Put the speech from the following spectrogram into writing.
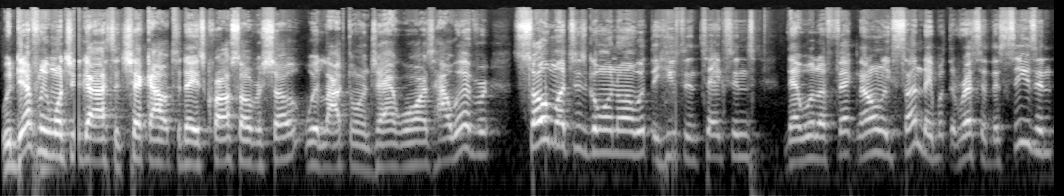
We definitely want you guys to check out today's crossover show with Locked On Jaguars. However, so much is going on with the Houston Texans that will affect not only Sunday, but the rest of the season.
